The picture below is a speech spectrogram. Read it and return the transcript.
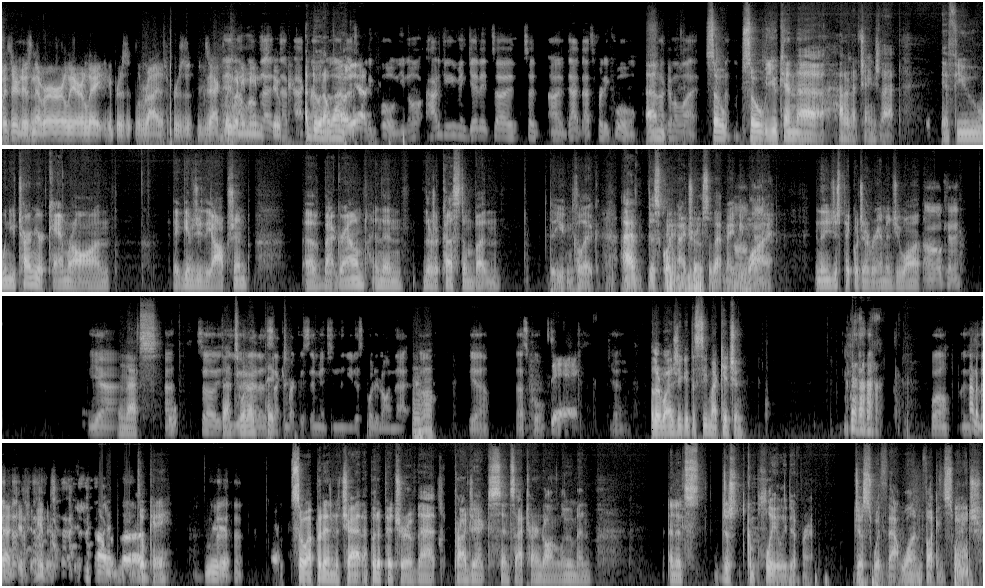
Wizard is never early or late. He pres- arrives pres- exactly Man, when I he means that, to. that I do what I want. Oh, yeah. pretty cool. You know, how did you even get it to to uh, that? That's pretty cool. I'm Um, not gonna lie. So so you can uh how did I change that? If you when you turn your camera on, it gives you the option of background and then there's a custom button that you can click. I have Discord Nitro, so that may be Oh, okay. why. And then you just pick whichever image you want Oh, okay. Yeah. and that's So that's you what had a picked. second breakfast image, and then you just put it on that. Mhm. um, yeah, that's cool. sick. Yeah. otherwise you get to see my kitchen. Well, Not a bad kitchen either. It's okay. yeah. So I put in the chat, I put a picture of that project since I turned on Lumen. And it's just completely different. Just with that one fucking switch.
